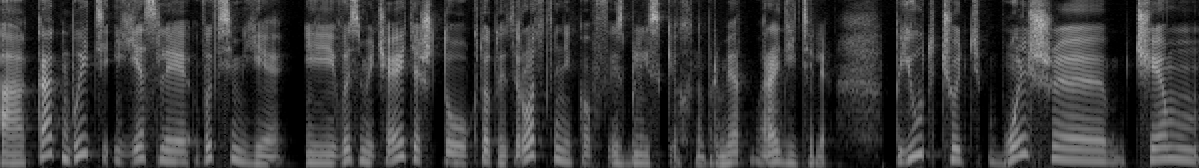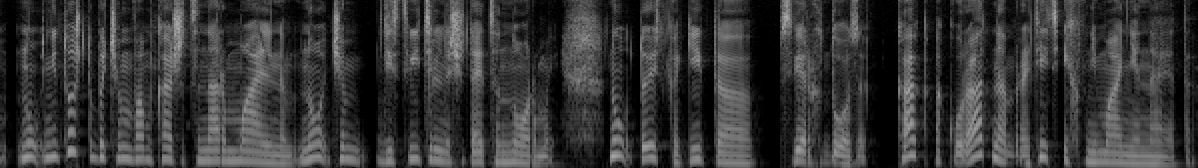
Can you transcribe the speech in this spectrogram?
А как быть, если вы в семье, и вы замечаете, что кто-то из родственников, из близких, например, родители, пьют чуть больше, чем, ну, не то чтобы, чем вам кажется нормальным, но чем действительно считается нормой. Ну, то есть какие-то сверхдозы. Как аккуратно обратить их внимание на это?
